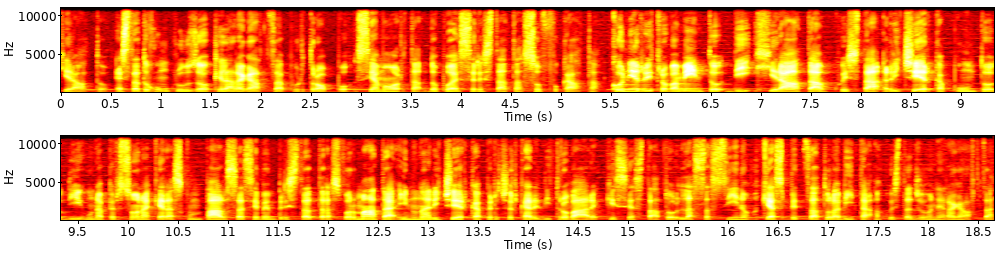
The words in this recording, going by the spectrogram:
Hirato. È stato concluso che la ragazza purtroppo sia morta dopo essere stata soffocata. Con il ritrovamento di Hirata questa ricerca appunto di una persona che era scomparsa sia ben presto trasformata in una ricerca per cercare di trovare chi sia stato l'assassino che ha spezzato la vita a questa giovane ragazza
